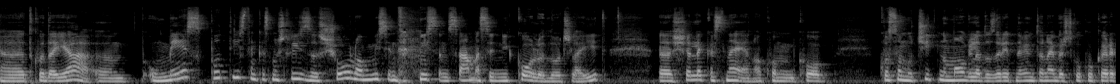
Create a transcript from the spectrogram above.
Uh, tako da, ja, vmes um, po tistem, ko smo šli za šolo, mislim, da nisem sama se nikoli odločila iti, uh, šele kasneje, no, ko, ko, ko sem očitno mogla dozoreti, ne vem, to najbrž kot kar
